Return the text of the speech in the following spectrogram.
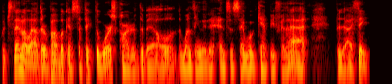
which then allowed the Republicans to pick the worst part of the bill, the one thing that and to say, well, it can't be for that. But I think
